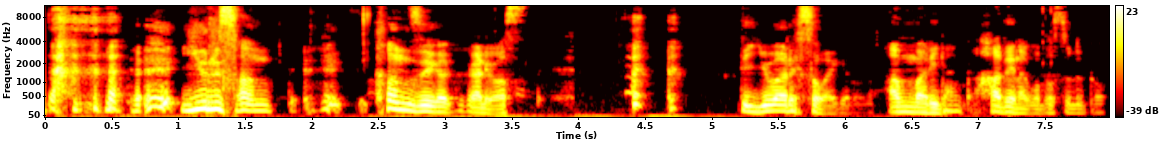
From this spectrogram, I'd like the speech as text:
許さんって。関税がかかります。って言われそうやけどな。あんまりなんか派手なことすると。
